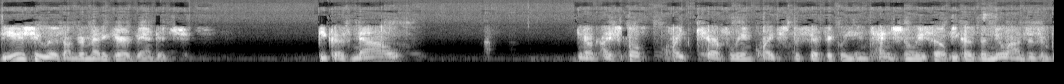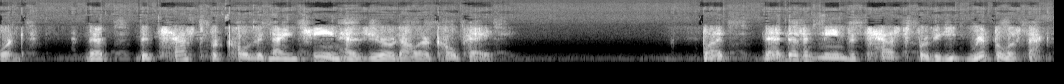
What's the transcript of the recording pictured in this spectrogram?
The issue is under Medicare Advantage because now, you know, I spoke quite carefully and quite specifically, intentionally so, because the nuance is important, that the test for COVID-19 has $0 copay. But that doesn't mean the test for the ripple effect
